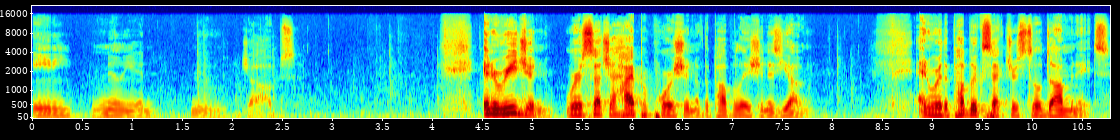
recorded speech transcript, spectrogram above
80 million new jobs. In a region where such a high proportion of the population is young, and where the public sector still dominates,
